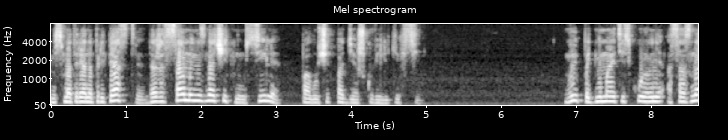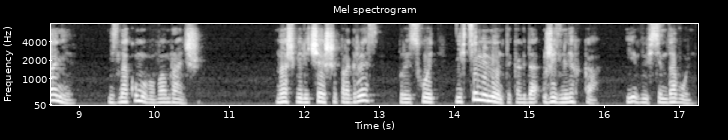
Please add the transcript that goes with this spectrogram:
Несмотря на препятствия, даже самые незначительные усилия получат поддержку великих сил. Вы поднимаетесь к уровню осознания, незнакомого вам раньше. Наш величайший прогресс происходит не в те моменты, когда жизнь легка и вы всем довольны.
